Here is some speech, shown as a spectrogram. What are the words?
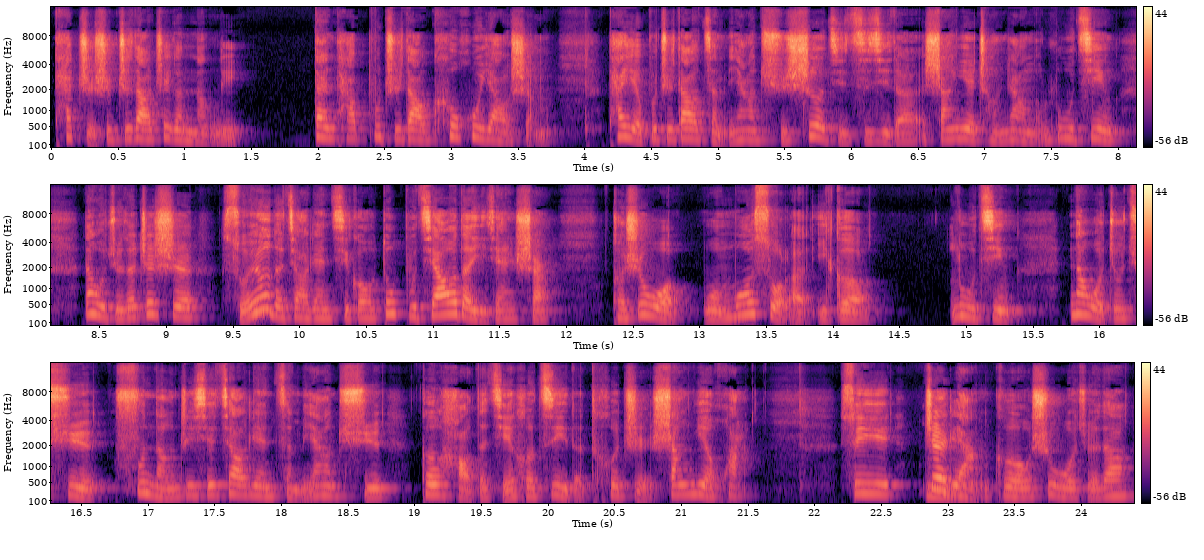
他只是知道这个能力，但他不知道客户要什么，他也不知道怎么样去设计自己的商业成长的路径。那我觉得这是所有的教练机构都不教的一件事儿。可是我我摸索了一个路径。那我就去赋能这些教练，怎么样去更好的结合自己的特质商业化？所以这两个是我觉得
